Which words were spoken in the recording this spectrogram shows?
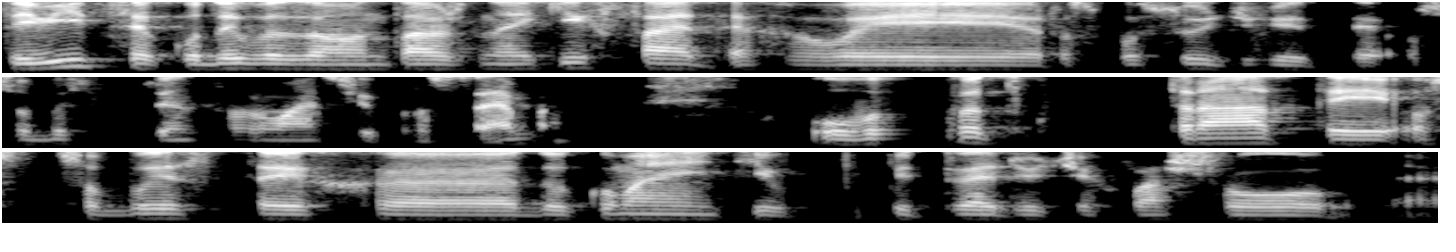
дивіться, куди ви завантажуєте, на яких сайтах ви розповсюджуєте особисту інформацію про себе. У випадку втрати особистих е, документів, підтверджуючих вашу е,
